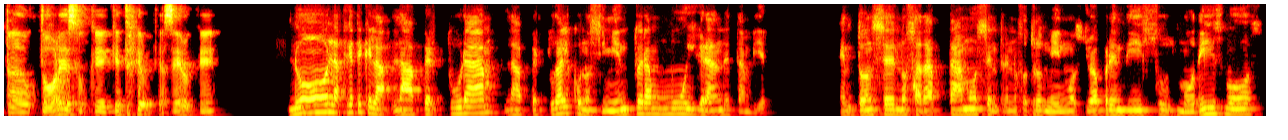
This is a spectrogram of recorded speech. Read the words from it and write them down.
traductores o qué, qué tuvo que hacer o qué? No, la, fíjate que la, la, apertura, la apertura al conocimiento era muy grande también. Entonces nos adaptamos entre nosotros mismos. Yo aprendí sus modismos,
